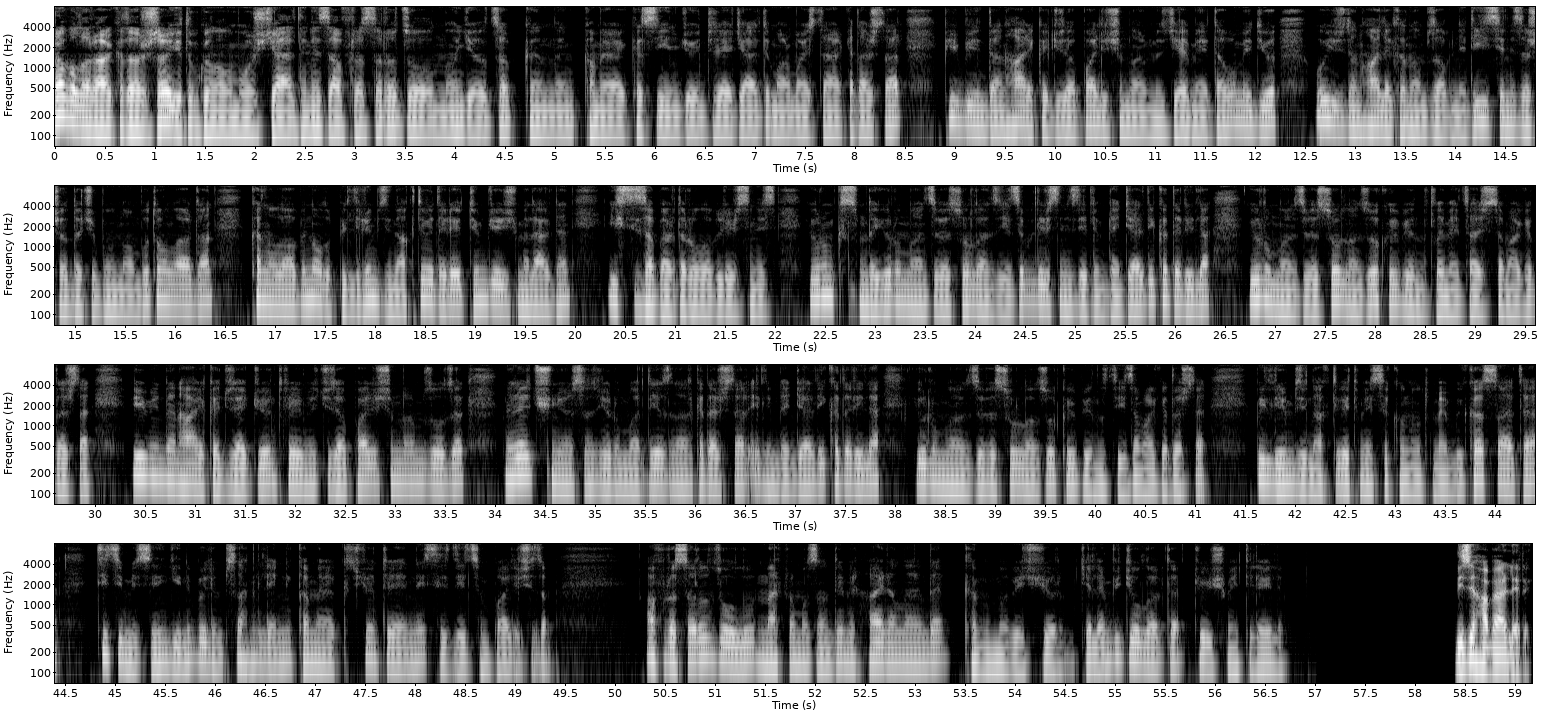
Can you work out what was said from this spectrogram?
Merhabalar arkadaşlar YouTube kanalıma hoş geldiniz. Afra Saracoğlu'nun Yağı Tapkan'ın kamera arkası yeni görüntüleri geldi Marmaris'ten arkadaşlar. Birbirinden harika güzel paylaşımlarımız gelmeye devam ediyor. O yüzden hala kanalımıza abone değilseniz aşağıdaki bulunan butonlardan kanala abone olup bildirim zilini aktif ederek tüm gelişmelerden ilk siz haberdar olabilirsiniz. Yorum kısmında yorumlarınızı ve sorularınızı yazabilirsiniz. Elimden geldiği kadarıyla yorumlarınızı ve sorularınızı okuyup yanıtlamaya çalışacağım arkadaşlar. Birbirinden harika güzel görüntülerimiz, güzel paylaşımlarımız olacak. Neler düşünüyorsanız yorumlarda yazın arkadaşlar. Elimden geldiği kadarıyla yorumlarınızı ve sorularınızı okuyup yanıtlayacağım arkadaşlar. Bildirim zilini aktif etmeyi sakın unutmayın. Birkaç saate dizimizin yeni bölüm sahnelerinin kamera arkası görüntülerini sizler için paylaşacağım. Afra Sarızoğlu, Mert Ramazan Demir hayranlarında kanalıma bekliyorum. Gelen videolarda görüşmek dileğiyle. Dizi haberleri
